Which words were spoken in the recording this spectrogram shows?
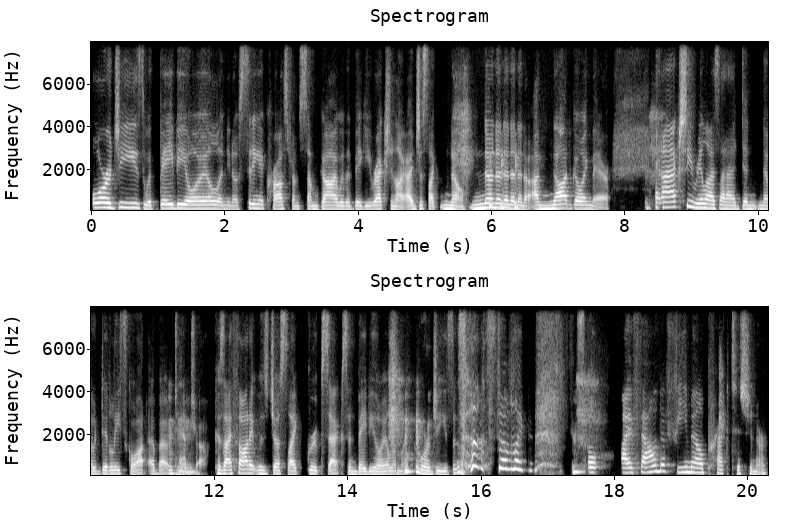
orgies with baby oil and you know sitting across from some guy with a big erection. Like I just like no, no, no, no, no, no, no. I'm not going there and I actually realized that I didn't know diddly squat about mm-hmm. tantra because I thought it was just like group sex and baby oil and like orgies and stuff like that. So I found a female practitioner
